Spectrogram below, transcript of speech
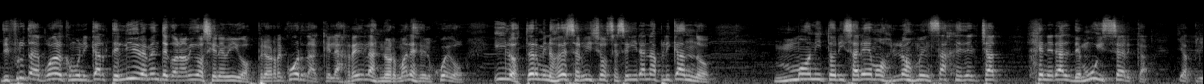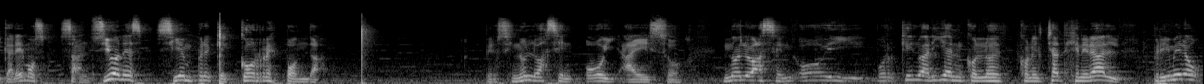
Disfruta de poder comunicarte libremente con amigos y enemigos, pero recuerda que las reglas normales del juego y los términos de servicio se seguirán aplicando. Monitorizaremos los mensajes del chat general de muy cerca y aplicaremos sanciones siempre que corresponda. Pero si no lo hacen hoy a eso, no lo hacen hoy, ¿por qué lo harían con, los, con el chat general? Primero,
